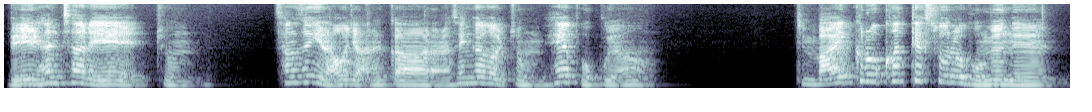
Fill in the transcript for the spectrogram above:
내일 한 차례 좀 상승이 나오지 않을까라는 생각을 좀 해보고요. 지금 마이크로 컨텍소를 보면은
